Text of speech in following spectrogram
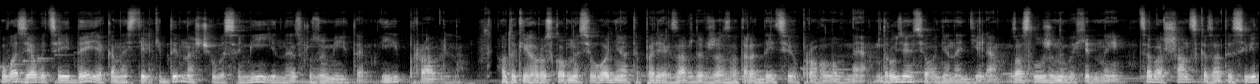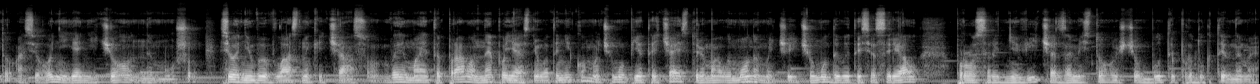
У вас з'явиться ідея, яка настільки дивна, що ви самі її не зрозумієте. І правильно. Отакий гороскоп на сьогодні, а тепер, як завжди, вже за традицією про головне. Друзі, сьогодні неділя, заслужений вихідний. Це ваш шанс сказати світу, а сьогодні я нічого не мушу. Сьогодні ви власники часу. Ви маєте право не пояснювати нікому, чому п'єте чай з трьома лимонами чи чому дивитися серіал про середньовіччя замість того, щоб бути продуктивними.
